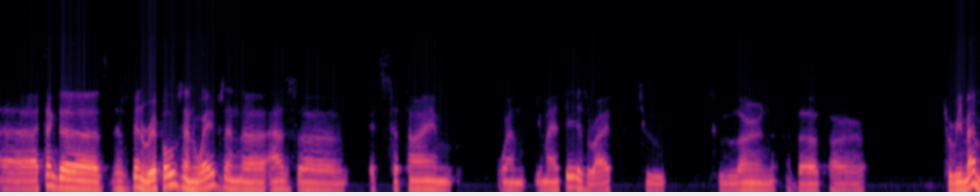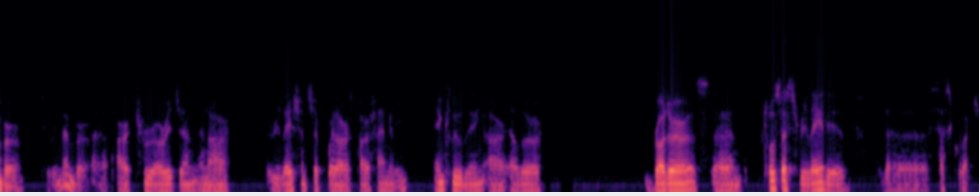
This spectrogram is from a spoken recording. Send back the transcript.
uh, I think the, there's been ripples and waves, and uh, as it's a time when humanity is ripe to to learn about our to remember to remember uh, our true origin and our relationship with our star family, including our elder brothers and closest relative, the Sasquatch.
